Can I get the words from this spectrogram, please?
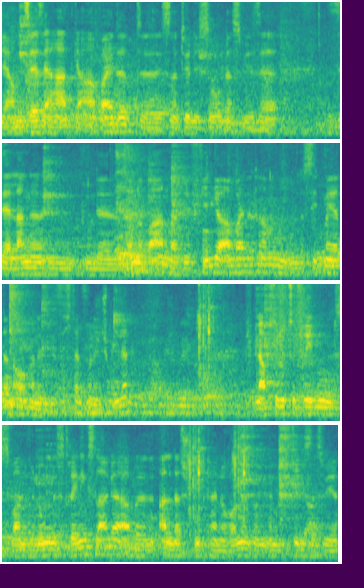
wir haben sehr, sehr hart gearbeitet. Es ist natürlich so, dass wir sehr, sehr lange in, in, der Sonne waren, weil wir viel gearbeitet haben. Und das sieht man ja dann auch an den Gesichtern von den Spielern. Ich bin absolut zufrieden. Es war ein gelungenes Trainingslager, aber all das spielt keine Rolle, sondern wichtig ist, dass wir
